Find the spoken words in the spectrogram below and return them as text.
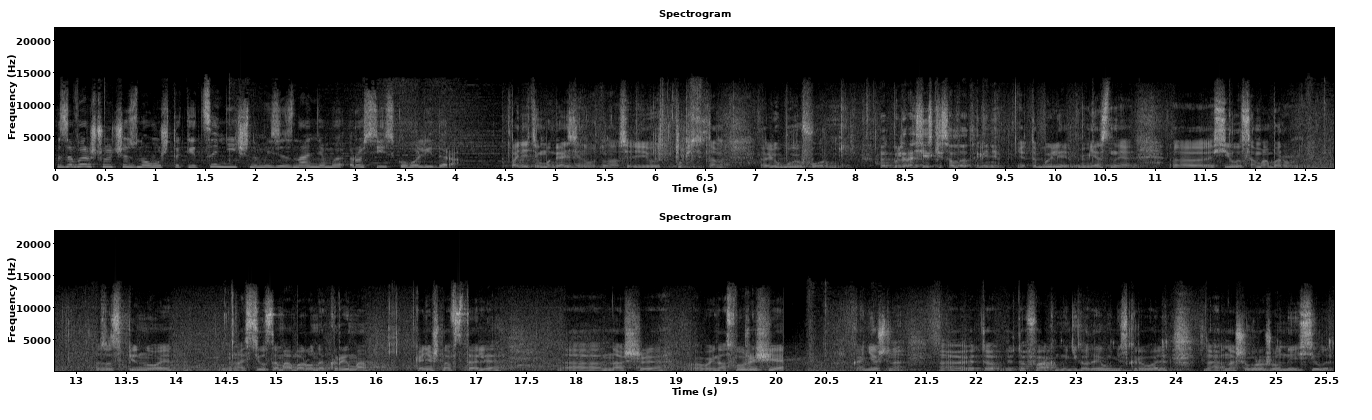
завершуючи знову ж таки цинічними зізнаннями російського лідера. Пойдите в магазин вот у нас, и вы купите там любую форму. Это были российские солдаты или нет? Это были местные э, силы самообороны. За спиной э, сил самообороны Крыма, конечно, встали э, наши военнослужащие. Конечно, э, это, это факт, мы никогда его не скрывали. Э, Наши вооруженные силы,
